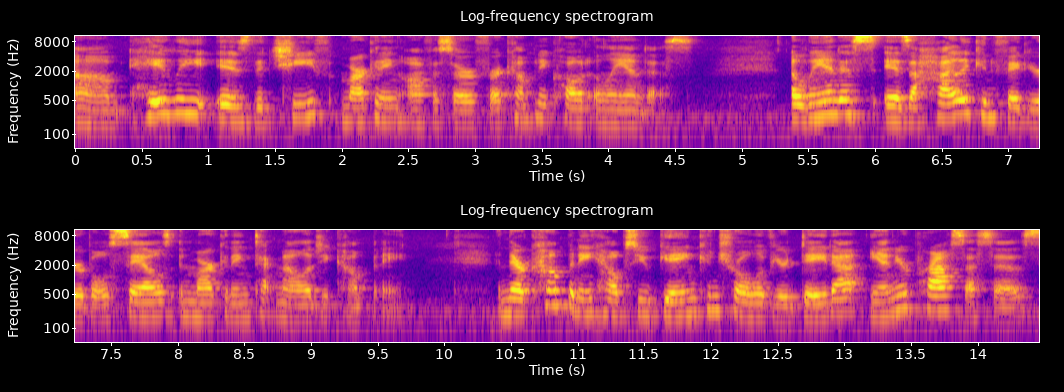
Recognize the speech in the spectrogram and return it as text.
Um, Hayley is the Chief Marketing Officer for a company called Elandis. Elandis is a highly configurable sales and marketing technology company. And their company helps you gain control of your data and your processes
